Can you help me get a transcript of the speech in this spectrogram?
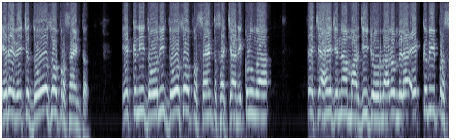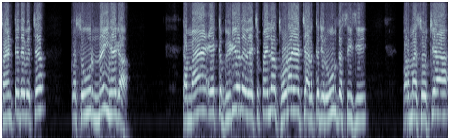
ਇਹਦੇ ਵਿੱਚ 200% ਇੱਕ ਨਹੀਂ, ਦੋ ਨਹੀਂ 200% ਸੱਚਾ ਨਿਕਲੂਗਾ, ਤੇ ਚਾਹੇ ਜਿੰਨਾ ਮਰਜ਼ੀ ਜ਼ੋਰ ਲਾ ਲਓ, ਮੇਰਾ ਇੱਕ ਵੀ ਪਰਸੈਂਟ ਇਹਦੇ ਵਿੱਚ ਕਸੂਰ ਨਹੀਂ ਹੈਗਾ। ਤਾਂ ਮੈਂ ਇੱਕ ਵੀਡੀਓ ਦੇ ਵਿੱਚ ਪਹਿਲਾਂ ਥੋੜਾ ਜਿਹਾ ਝਲਕ ਜ਼ਰੂਰ ਦੱਸੀ ਸੀ, ਪਰ ਮੈਂ ਸੋਚਿਆ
